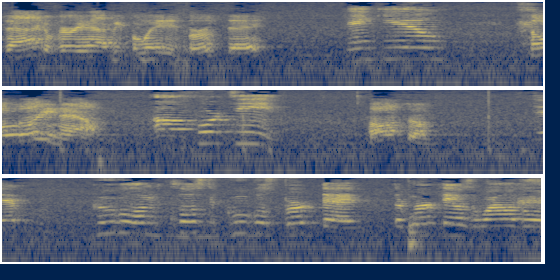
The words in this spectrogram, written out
Zach a very happy belated birthday. Thank you. How old are you now? Uh, 14. Awesome. Yep. Google, I'm close to Google's birthday. Their birthday was a while ago.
